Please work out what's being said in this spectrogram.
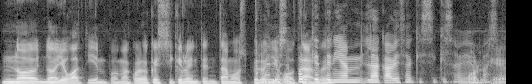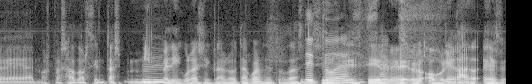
No, no llegó a tiempo. Me acuerdo que sí que lo intentamos, pero ah, llegó tarde. Porque tenía la cabeza que sí que sabía porque hemos pasado 200.000 mm. películas y claro, ¿te acuerdas de todas? De todas, Es decir, es obligado, es,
